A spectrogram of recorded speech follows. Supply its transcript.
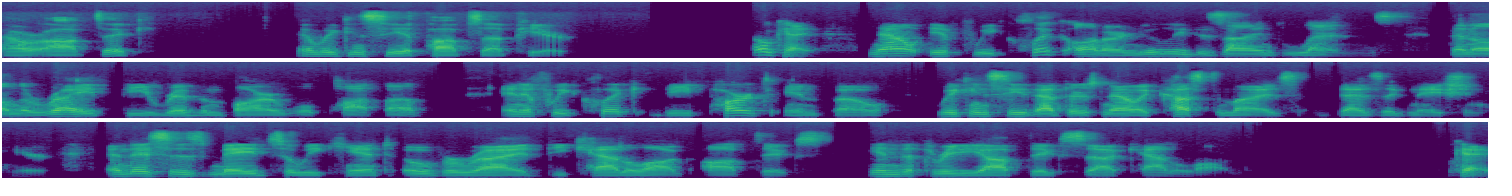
our optic, and we can see it pops up here. Okay, now if we click on our newly designed lens, then on the right the ribbon bar will pop up, and if we click the part info, we can see that there's now a customized designation here. And this is made so we can't override the catalog optics in the 3DOptix uh, catalog. Okay,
